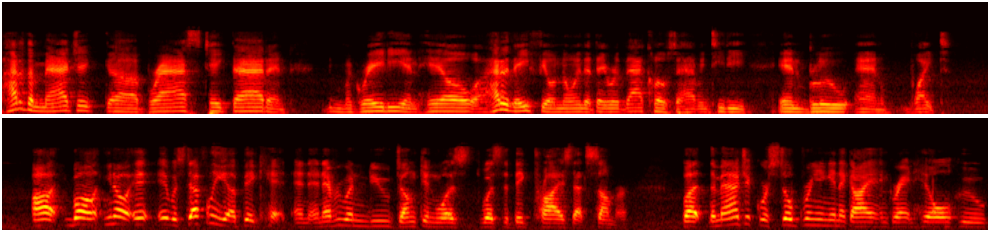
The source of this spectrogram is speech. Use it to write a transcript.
how did the Magic uh, brass take that and McGrady and Hill? How did they feel knowing that they were that close to having TD in blue and white? Uh, well, you know, it, it was definitely a big hit, and, and everyone knew Duncan was was the big prize that summer. But the Magic were still bringing in a guy in Grant Hill who,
